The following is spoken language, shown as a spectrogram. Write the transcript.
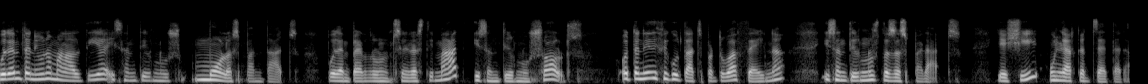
Podem tenir una malaltia i sentir-nos molt espantats. Podem perdre un ser estimat i sentir-nos sols. O tenir dificultats per trobar feina i sentir-nos desesperats. I així, un llarg etc.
